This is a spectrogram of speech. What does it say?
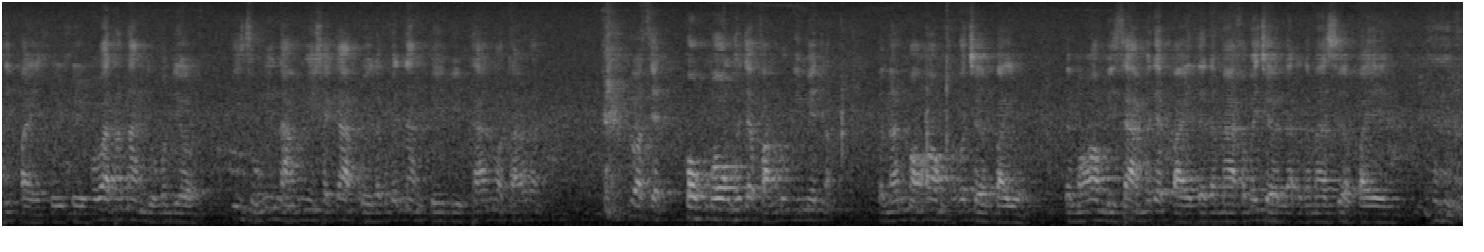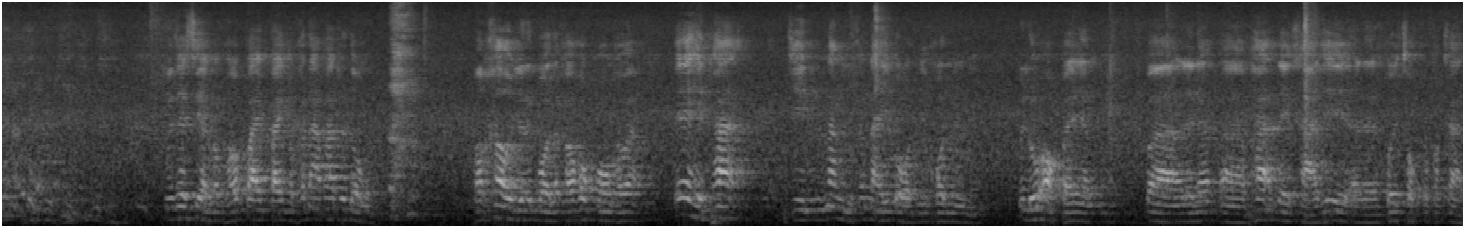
ที่ไปคุยคุยเพราะว่าถ้านั่งอยู่คนเดียวยิ่งสูงยิ่งหนาไม่มีใครกล้าคุยแล้วก็ไปนั่งคุยบีบเท้านวดเท้ากันก็เสร็จหกโมงเขาจะฝังลูกนิมิตตอนนั้นหมออ้อมเขาก็เชิญไปอยู่ แต่หมออ้อมวีซ่าไม่ได้ไป แต่อาตมาเขาไม่เชิญอาตมาเสือกไปเองไม่ใช่เสือกหรอกเขาไปไปกับคณะพระธุดงค์พอเข้าอยู่ในโบสถ์แล้วเขาหกโมงเขาว่าเอ๊ะเห็นพระจีนนั่งอยู่ข้างในโบสถ์มีคนหนึ่งเนี่ย ไม่รู้ออกไปอย่างว่าอะไรนะอ่าพระเลขาที่อะไรโคยศกประกาศ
